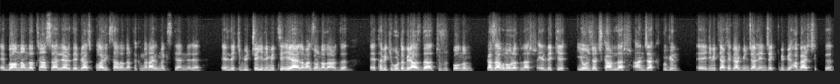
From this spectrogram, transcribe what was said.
E, bu anlamda transferlerde biraz kolaylık sağladılar takımlar ayrılmak isteyenlere. Eldeki bütçeyi, limiti iyi ayarlamak zorundalardı. E, tabii ki burada biraz da Türk futbolunun gazabına uğradılar. Eldeki iyi oyuncuları çıkardılar. Ancak bugün e, limitler tekrar güncellenecek gibi bir haber çıktı.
